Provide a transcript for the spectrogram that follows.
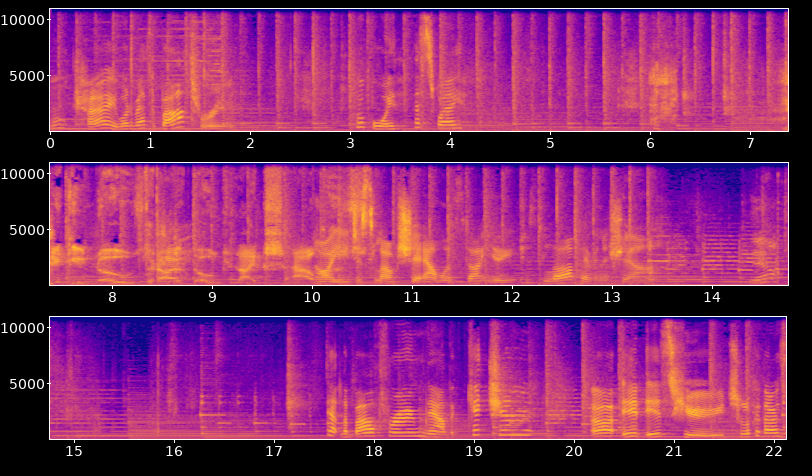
Okay, what about the bathroom? Good boy, this way. Nicky knows that I don't like showers. Oh, you just love showers, don't you? You just love having a shower. Yeah. Got the bathroom, now the kitchen. Uh, it is huge. Look at those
